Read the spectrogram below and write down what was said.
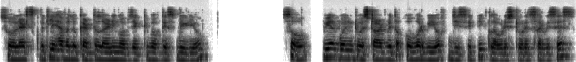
So let's quickly have a look at the learning objective of this video. So we are going to start with the overview of GCP Cloud Storage Services.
